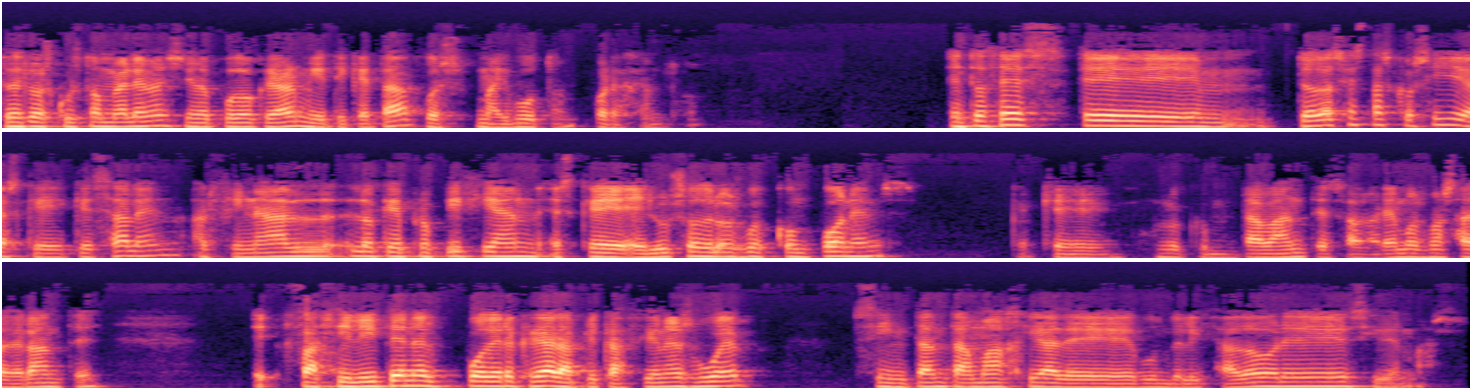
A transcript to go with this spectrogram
Entonces, los custom elements, yo me puedo crear mi etiqueta, pues my button, por ejemplo. Entonces, eh, todas estas cosillas que, salen, al final lo que propician es que el uso de los web components, que, lo comentaba antes, hablaremos más adelante, eh, faciliten el poder crear aplicaciones web sin tanta magia de bundelizadores y demás.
